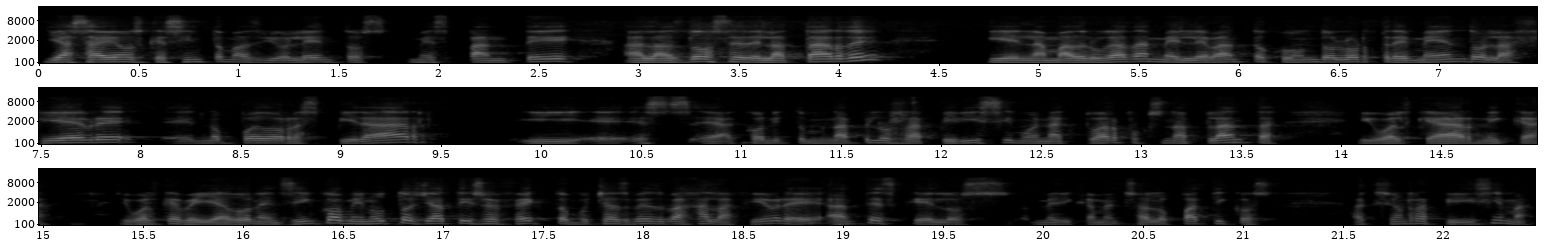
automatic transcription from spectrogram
Ya sabemos que síntomas violentos. Me espanté a las 12 de la tarde y en la madrugada me levanto con un dolor tremendo, la fiebre, eh, no puedo respirar y eh, es eh, Aconitum napilus rapidísimo en actuar porque es una planta, igual que árnica, igual que belladona. En cinco minutos ya te hizo efecto. Muchas veces baja la fiebre antes que los medicamentos alopáticos. Acción rapidísima.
